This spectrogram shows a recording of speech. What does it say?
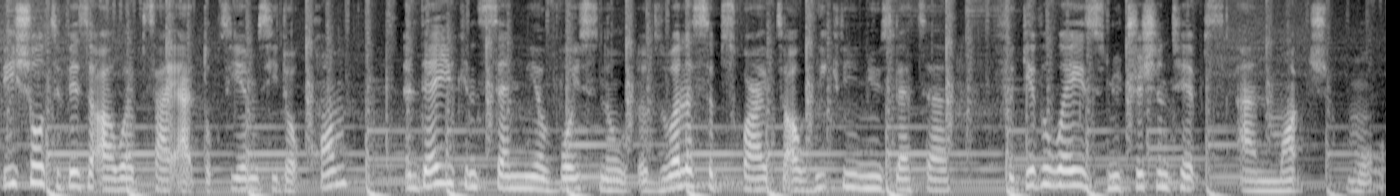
Be sure to visit our website at dryemisi.com and there you can send me a voice note as well as subscribe to our weekly newsletter for giveaways, nutrition tips, and much more.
